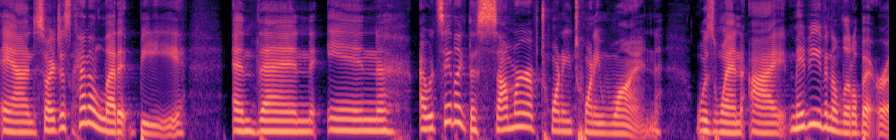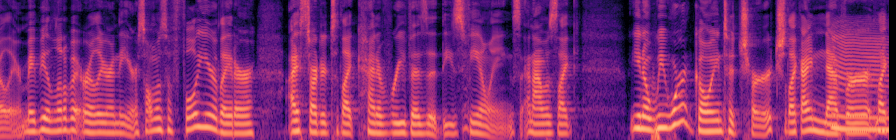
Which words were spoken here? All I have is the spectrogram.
And so I just kind of let it be. And then in, I would say like the summer of 2021 was when I, maybe even a little bit earlier, maybe a little bit earlier in the year. So almost a full year later, I started to like kind of revisit these feelings. And I was like, you know, we weren't going to church. Like I never, hmm. like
